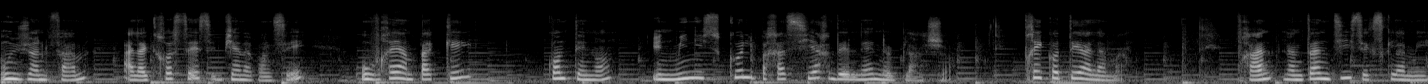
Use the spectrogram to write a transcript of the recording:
une jeune femme à la grossesse bien avancée ouvrait un paquet contenant une minuscule brassière de laine blanche, tricotée à la main. Fran l'entendit s'exclamer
